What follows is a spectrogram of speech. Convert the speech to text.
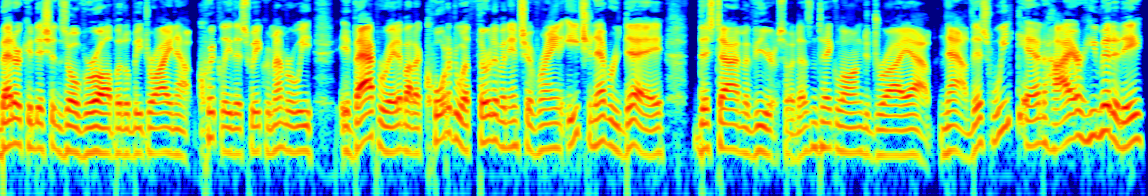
better conditions overall. But it'll be drying out quickly this week. Remember, we evaporate about a quarter to a third of an inch of rain each and every day this time of year, so it doesn't take long to dry out. Now this weekend, higher humidity,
